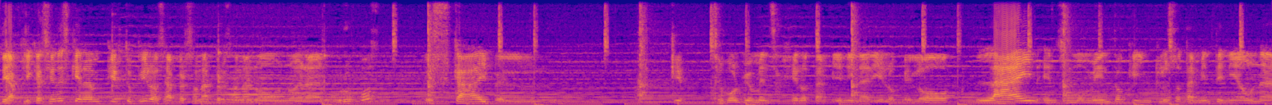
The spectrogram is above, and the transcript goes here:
de- aplicaciones que eran peer-to-peer, o sea, persona a persona, no, no eran grupos. Skype, que se volvió mensajero también y nadie lo peló. Line en su momento, que incluso también tenía una,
